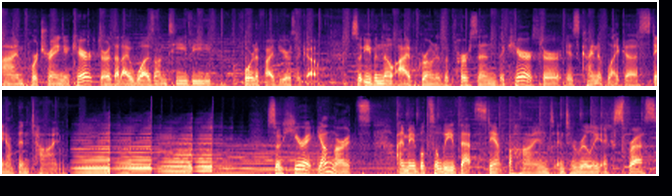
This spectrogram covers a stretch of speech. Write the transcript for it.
I'm portraying a character that I was on TV four to five years ago. So even though I've grown as a person, the character is kind of like a stamp in time. So here at YoungArts, I'm able to leave that stamp behind and to really express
